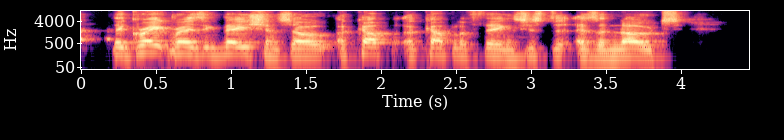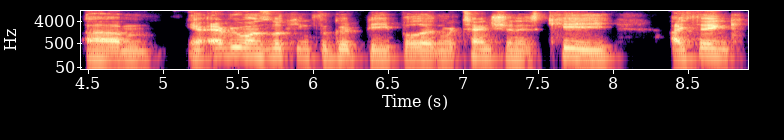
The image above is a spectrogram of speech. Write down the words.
the Great Resignation. So a couple a couple of things just as a note. Um, you know, everyone's looking for good people, and retention is key. I think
